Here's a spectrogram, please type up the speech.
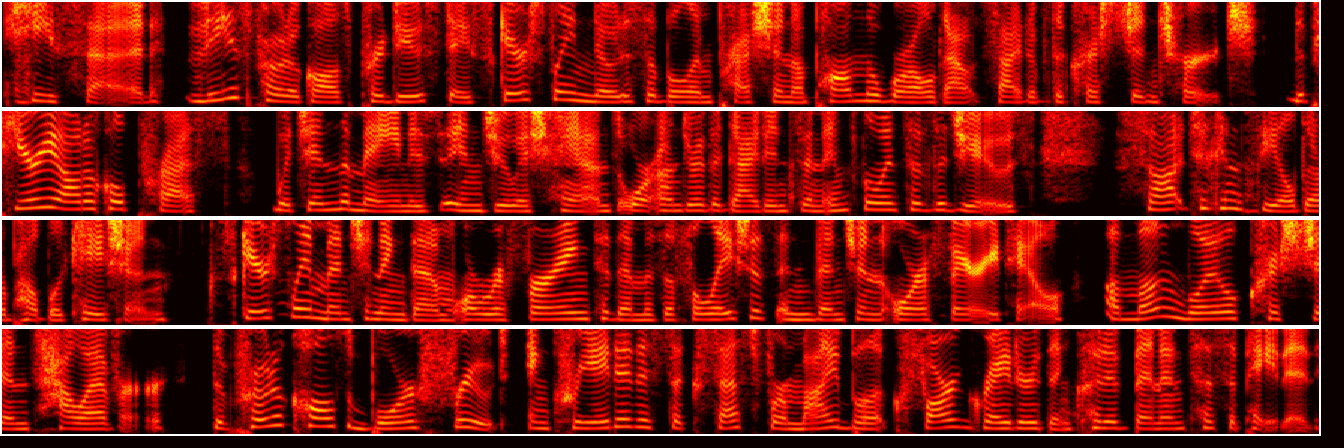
he said, These protocols produced a scarcely noticeable impression upon the world outside of the Christian church. The periodical press, which in the main is in Jewish hands or under the guidance and influence of the Jews, sought to conceal their publication, scarcely mentioning them or referring to them as a fallacious invention or a fairy tale. Among loyal Christians, however, the protocols bore fruit and created a success for my book far greater than could have been anticipated,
